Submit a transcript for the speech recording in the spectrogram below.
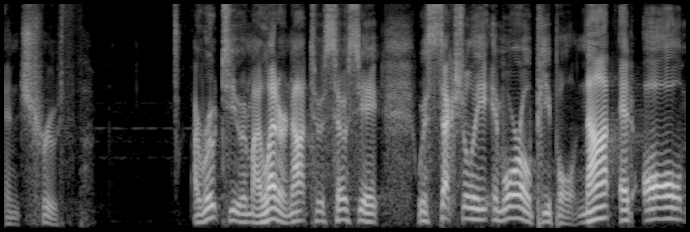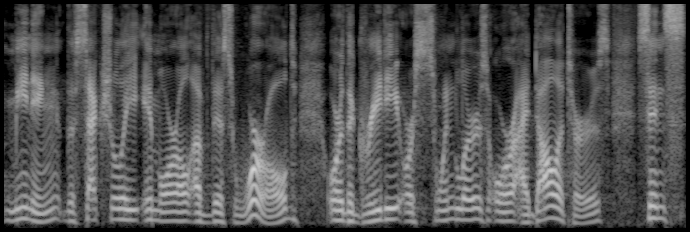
and truth. I wrote to you in my letter not to associate with sexually immoral people, not at all meaning the sexually immoral of this world, or the greedy, or swindlers, or idolaters, since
